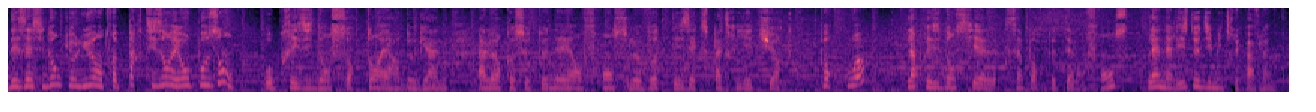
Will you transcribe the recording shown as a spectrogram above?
des incidents qui ont lieu entre partisans et opposants au président sortant Erdogan, alors que se tenait en France le vote des expatriés turcs. Pourquoi la présidentielle s'importe-t-elle en France? L'analyse de Dimitri Pavlenko.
